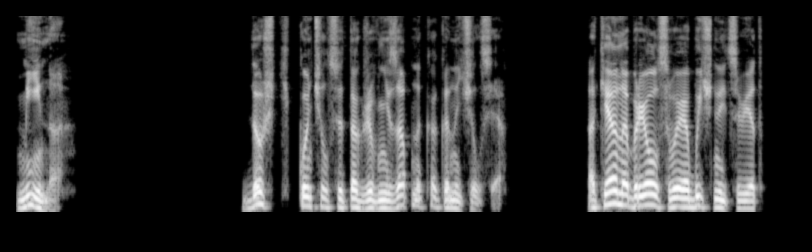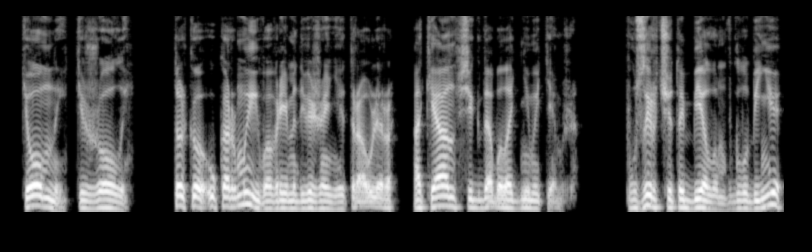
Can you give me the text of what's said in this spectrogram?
Мина. Дождь кончился так же внезапно, как и начался. Океан обрел свой обычный цвет, темный, тяжелый. Только у кормы во время движения траулера океан всегда был одним и тем же. Пузырчато-белым в глубине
